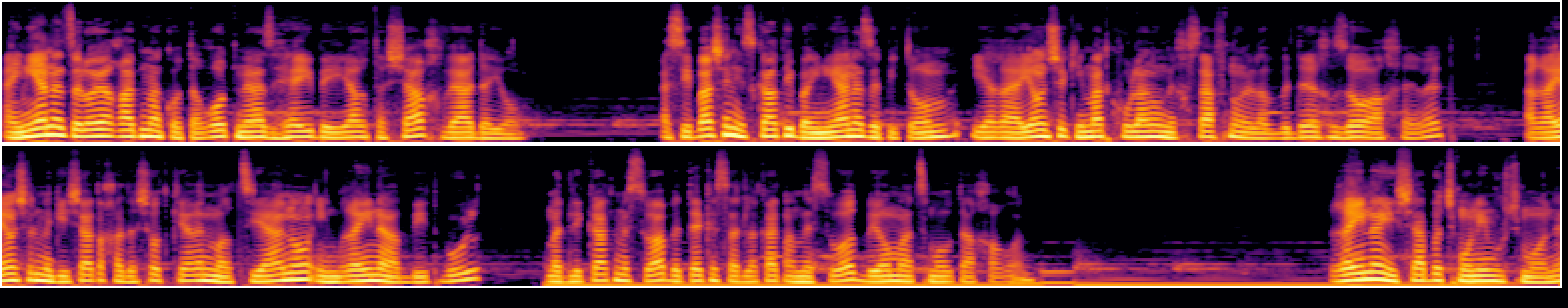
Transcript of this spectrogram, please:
העניין הזה לא ירד מהכותרות מאז ה' באייר תש"ח ועד היום. הסיבה שנזכרתי בעניין הזה פתאום, היא הרעיון שכמעט כולנו נחשפנו אליו בדרך זו או אחרת, הרעיון של מגישת החדשות קרן מרציאנו עם ריינה הביטבול, מדליקת משואה בטקס הדלקת המשואות ביום העצמאות האחרון. ריינה אישה בת 88,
